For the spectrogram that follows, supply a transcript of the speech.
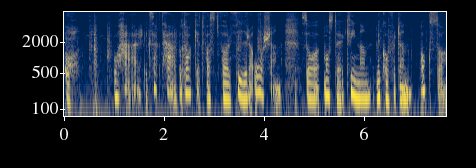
Åh, Och här, exakt här på taket, fast för fyra år sedan, så måste kvinnan med kofferten också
